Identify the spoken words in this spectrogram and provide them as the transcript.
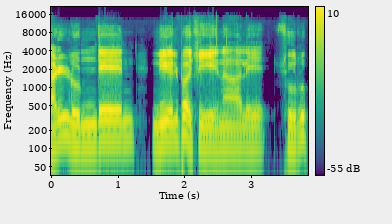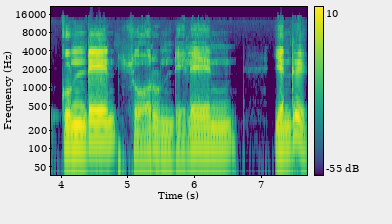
தள்ளுண்டேன் நீள்பசியினாலே சுருக்குண்டேன் சோறுண்டிலேன் என்று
